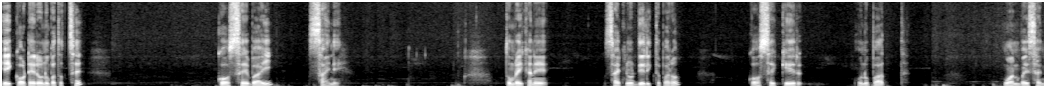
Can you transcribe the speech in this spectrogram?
এই কটের অনুপাত হচ্ছে কসে বাই সাইনে। তোমরা এখানে সাইড নোট দিয়ে লিখতে পারো। কসেকের অনুপাত ওয়ান বাই সাইন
